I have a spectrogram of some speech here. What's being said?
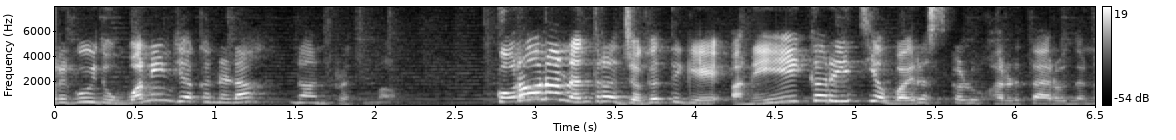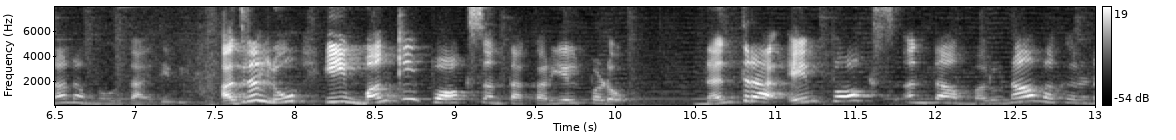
ಎಲ್ರಿಗೂ ಇದು ಒನ್ ಇಂಡಿಯಾ ಕನ್ನಡ, ನಾನು ಪ್ರತಿಮಾ. ಕೊರೋನಾ ನಂತರ ಜಗತ್ತಿಗೆ ಅನೇಕ ರೀತಿಯ ವೈರಸ್ಗಳು ಹರಡ್ತಾ ಇರೋದನ್ನ ನಾವು ನೋಡ್ತಾ ಇದ್ದೀವಿ. ಅದರಲ್ಲೂ ಈ ಮಂಕಿ ಪಾಕ್ಸ್ ಅಂತ ಕರೆಯಲ್ಪಡೋ, ನಂತರ ಎಂಪಾಕ್ಸ್ ಅಂತ ಮರುನಾಮಕರಣ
